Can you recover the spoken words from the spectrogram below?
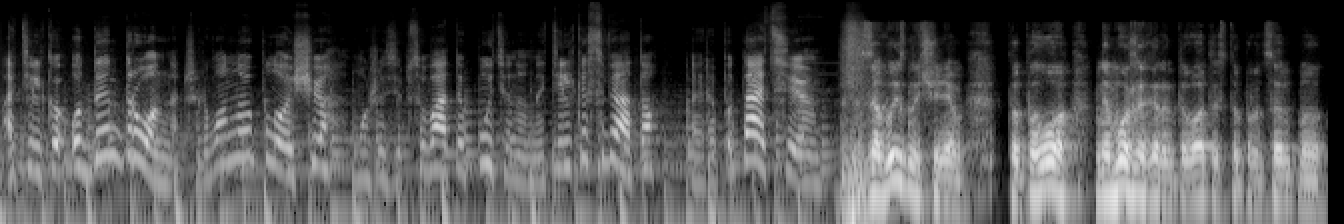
А тільки один дрон над червоною площею може зіпсувати Путіну не тільки свято, репутацію. За визначенням ППО не може гарантувати стопроцентну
